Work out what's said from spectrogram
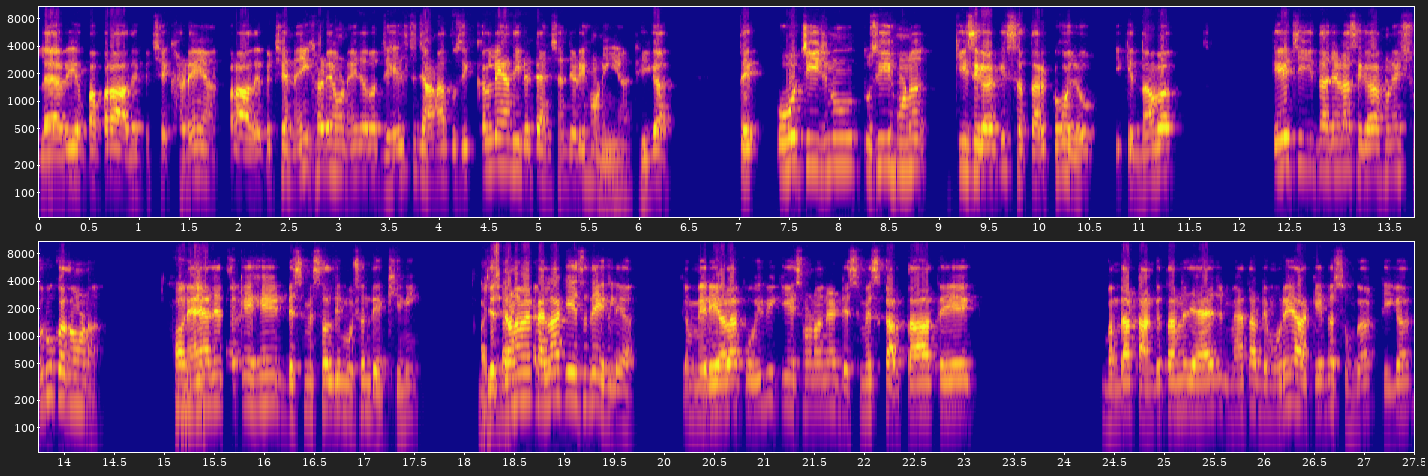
ਲੈ ਵੀ ਆਪਾਂ ਭਰਾ ਦੇ ਪਿੱਛੇ ਖੜੇ ਆ। ਭਰਾ ਦੇ ਪਿੱਛੇ ਨਹੀਂ ਖੜੇ ਹੋਣੇ ਜਦੋਂ ਜੇਲ੍ਹ 'ਚ ਜਾਣਾ ਤੁਸੀਂ ਇਕੱਲਿਆਂ ਦੀ ਡਿਟੈਂਸ਼ਨ ਜਿਹੜੀ ਹੋਣੀ ਆ ਠੀਕ ਆ? ਤੇ ਉਹ ਚੀਜ਼ ਨੂੰ ਤੁਸੀਂ ਹੁਣ ਕੀ ਸੀਗਾ ਕਿ ਸਤਰਕ ਹੋ ਜਾਓ ਕਿ ਕਿੱਦਾਂ ਵਾ? ਇਹ ਚੀਜ਼ ਦਾ ਜਿਹੜਾ ਸੀਗਾ ਹੁਣ ਸ਼ੁਰੂ ਕਦੋਂ ਹੋਣਾ? ਮੈਂ ਅਜੇ ਤੱਕ ਇਹ ਡਿਸਮਿਸਲ ਦੀ ਮੋਸ਼ਨ ਦੇਖੀ ਨਹੀਂ। ਜਿੱਦਣ ਮੈਂ ਪਹਿਲਾ ਕੇਸ ਦੇਖ ਲਿਆ ਕਿ ਮੇਰੇ ਵਾਲਾ ਕੋਈ ਵੀ ਕੇਸ ਉਹਨਾਂ ਨੇ ਡਿਸਮਿਸ ਕਰਤਾ ਤੇ ਬੰਦਾ ਟੰਗ ਤਾਂ ਨਜਾਇਜ਼ ਮੈਂ ਤੁਹਾਡੇ ਮੂਹਰੇ ਆ ਕੇ ਦੱਸੂਗਾ ਠੀਕ ਆ?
